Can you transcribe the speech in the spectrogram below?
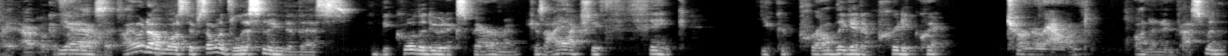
right? Aren't looking for the yeah. exit. I would almost, if someone's listening to this, it'd be cool to do an experiment because I actually think you could probably get a pretty quick turnaround on an investment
